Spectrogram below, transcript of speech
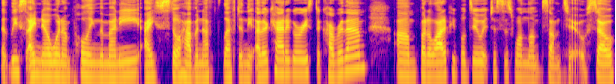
At least I know when I'm pulling the money, I still have enough left in the other categories to cover them. Um, but a lot of people do it just as one lump sum too. So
